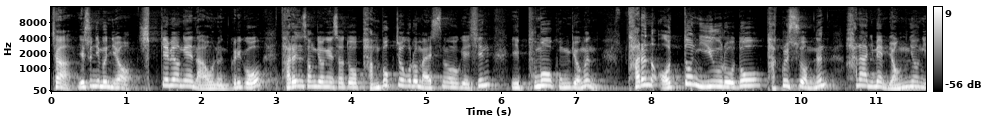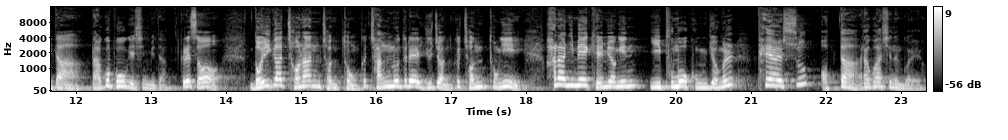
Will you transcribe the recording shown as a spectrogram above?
자, 예수님은요 십계명에 나오는 그리고 다른 성경에서도 반복적으로 말씀하고 계신 이 부모 공경은 다른 어떤 이유로도 바꿀 수 없는 하나님의 명령이다라고 보고 계십니다. 그래서 너희가 전한 전통, 그 장로들의 유전, 그 전통이 하나님의 계명인 이 부모 공경을 폐할 수 없다라고 하시는 거예요.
